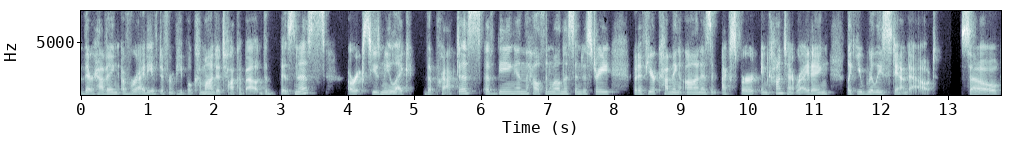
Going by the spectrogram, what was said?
they're having a variety of different people come on to talk about the business or excuse me like the practice of being in the health and wellness industry. But if you're coming on as an expert in content writing like you really stand out. So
